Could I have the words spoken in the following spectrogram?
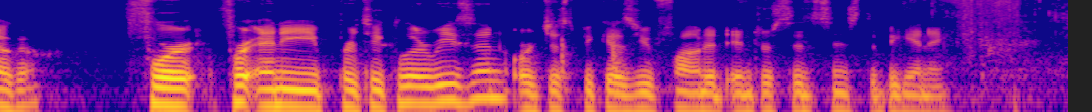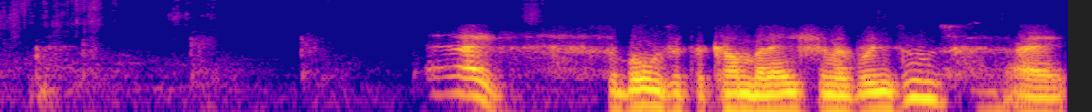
Okay for for any particular reason or just because you found it interested since the beginning I suppose it's a combination of reasons. I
